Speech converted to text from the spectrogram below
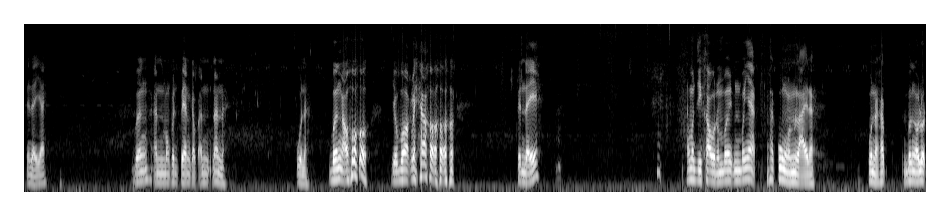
เป็นไหนยายเบิ้งอันมองเป็นแปลนกับอันนั่นนะอุ่นนะเบิ้งเอาอย่าบอกแล้ว เป็นไหนถ้ามันจีเข่ามันบ่มันไม่ยากถ้ากุ้งมันหลายนะอุ่นนะครับ เบิ้งเอารถ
